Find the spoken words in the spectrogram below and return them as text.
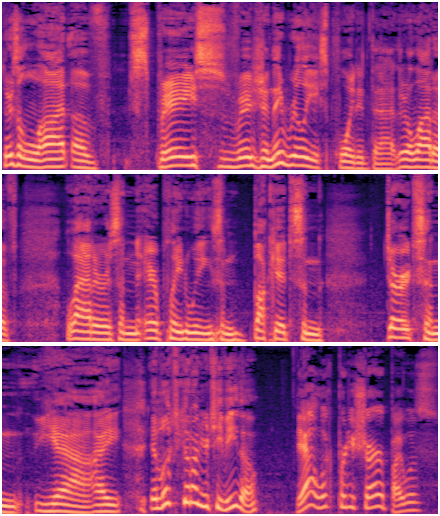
There's a lot of space vision. They really exploited that. There are a lot of ladders and airplane wings and buckets and dirt and yeah, I it looked good on your TV though. Yeah, it looked pretty sharp. I was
